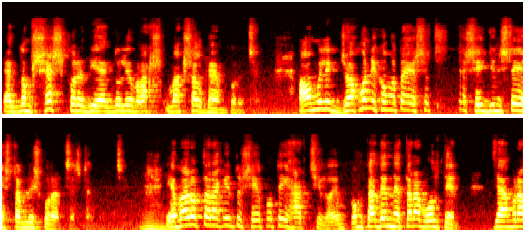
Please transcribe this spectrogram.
একদম শেষ করে দিয়ে একদলীয় বাক- বাকশাল কায়েম করেছেন আওয়ামী লীগ যখনই ক্ষমতায় এসেছে সেই জিনিসটাই এস্টাবলিশ করার চেষ্টা করছে। এবারও তারা কিন্তু সে পথেই হাঁটছিল এবং তাদের নেতারা বলতেন যে আমরা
